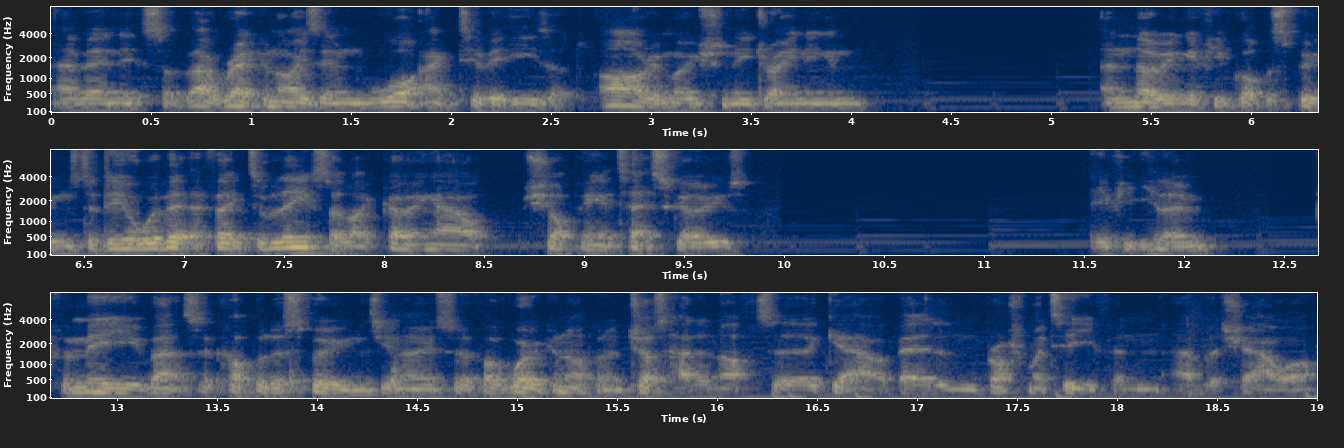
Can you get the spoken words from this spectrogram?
And then it's about recognizing what activities are emotionally draining and and knowing if you've got the spoons to deal with it effectively. So like going out shopping at Tesco's, if you you know for me, that's a couple of spoons, you know. So if I've woken up and I've just had enough to get out of bed and brush my teeth and have a shower,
